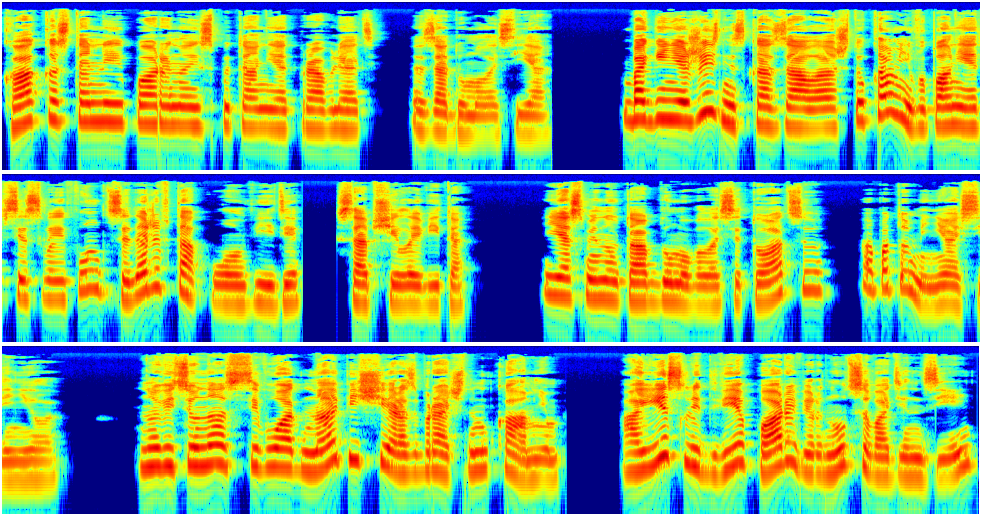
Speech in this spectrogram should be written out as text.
Как остальные пары на испытания отправлять?» – задумалась я. «Богиня жизни сказала, что камень выполняет все свои функции даже в таком виде», – сообщила Вита. Я с минуты обдумывала ситуацию, а потом меня осенило. Но ведь у нас всего одна пещера с брачным камнем. А если две пары вернутся в один день?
